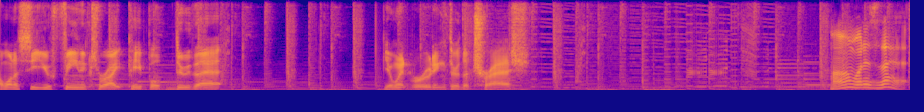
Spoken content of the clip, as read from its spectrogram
I want to see you Phoenix Wright people do that. You went rooting through the trash. Huh? What is that?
